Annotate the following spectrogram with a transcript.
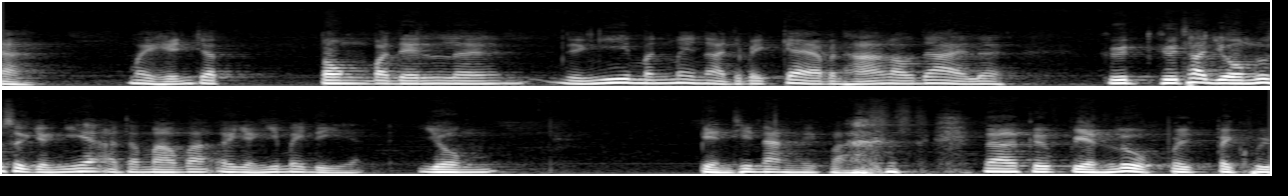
อะ ไม่เห็นจะตรงประเด็นเลย อย่างนี้มันไม่น่าจะไปแก้ปัญหาเราได้เลย คือคือถ้าโยมรู้สึกอย่างนี้อาตมาว่าเอออย่างนี้ไม่ดีอะโยมเปลี่ยนที่นั่งดีกว่านะคือเปลี่ยนรูปไปไปคุย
